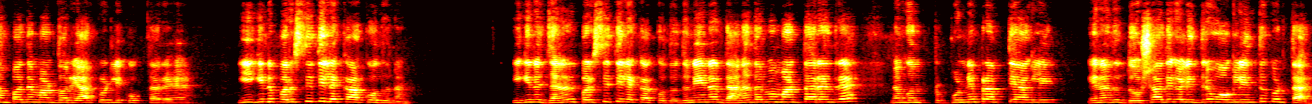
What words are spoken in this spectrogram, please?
ಸಂಪಾದನೆ ಮಾಡಿದವ್ರು ಯಾರು ಕೊಡ್ಲಿಕ್ಕೆ ಹೋಗ್ತಾರೆ? ಈಗಿನ ಪರಿಸ್ಥಿತಿ ಲೆಕ್ಕ ಹಾಕೋದು ನಾನು. ಈಗಿನ ಜನರ ಪರಿಸ್ಥಿತಿ ಲೆಕ್ಕ ಹಾಕೋದು. ಅದನ್ನೇನಾದ್ರು ದಾನ ಧರ್ಮ ಮಾಡ್ತಾರೆ ಅಂದ್ರೆ ನಮ್ಗೊಂದು ಪುಣ್ಯ ಪ್ರಾಪ್ತಿ ಆಗ್ಲಿ, ಏನಾದ್ರು ದೋಷಾದಿಗಳಿದ್ರೆ ಹೋಗ್ಲಿ ಅಂತ ಕೊಡ್ತಾರೆ.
